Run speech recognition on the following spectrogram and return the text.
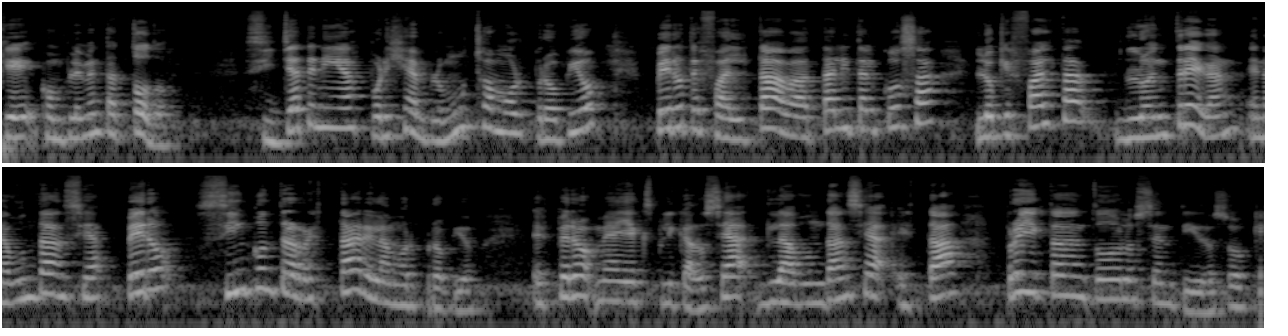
que complementa todo si ya tenías, por ejemplo, mucho amor propio, pero te faltaba tal y tal cosa, lo que falta lo entregan en abundancia, pero sin contrarrestar el amor propio. Espero me haya explicado. O sea, la abundancia está proyectada en todos los sentidos, ¿ok?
